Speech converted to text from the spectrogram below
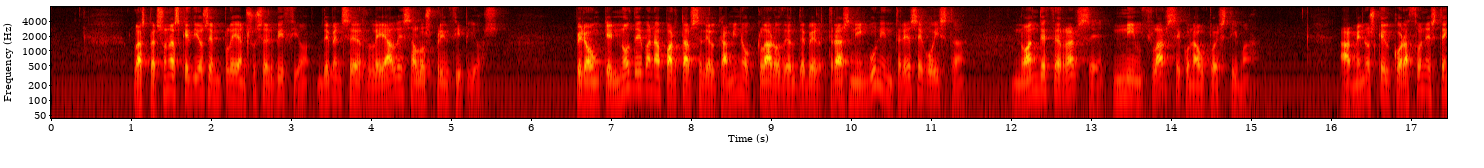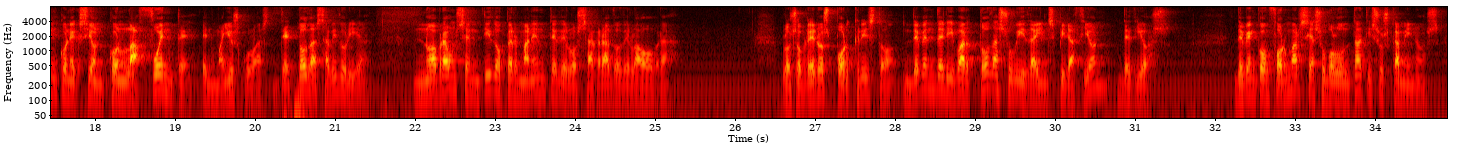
Las personas que Dios emplea en su servicio deben ser leales a los principios, pero aunque no deban apartarse del camino claro del deber tras ningún interés egoísta, no han de cerrarse ni inflarse con autoestima. A menos que el corazón esté en conexión con la fuente, en mayúsculas, de toda sabiduría, no habrá un sentido permanente de lo sagrado de la obra. Los obreros por Cristo deben derivar toda su vida e inspiración de Dios. Deben conformarse a su voluntad y sus caminos,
